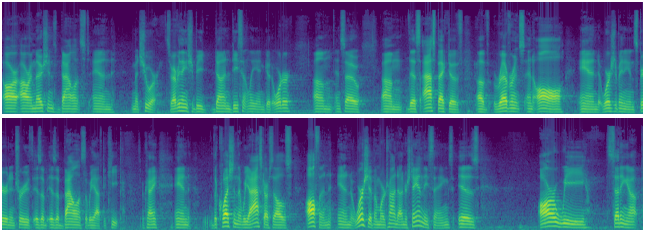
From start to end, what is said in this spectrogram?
are our emotions balanced and mature. So everything should be done decently in good order. Um, and so um, this aspect of, of reverence and awe and worshiping in spirit and truth is a, is a balance that we have to keep. Okay? And the question that we ask ourselves often in worship, and we're trying to understand these things, is are we setting up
